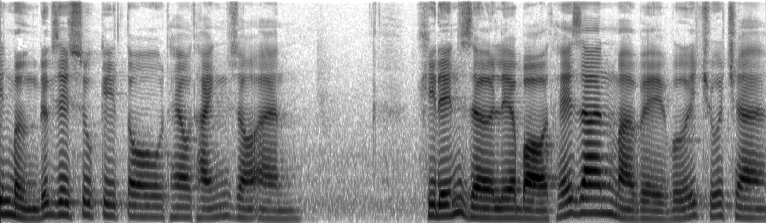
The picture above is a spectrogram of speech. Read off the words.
Tin mừng Đức Giêsu Kitô theo Thánh Gioan. Khi đến giờ lìa bỏ thế gian mà về với Chúa Cha,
